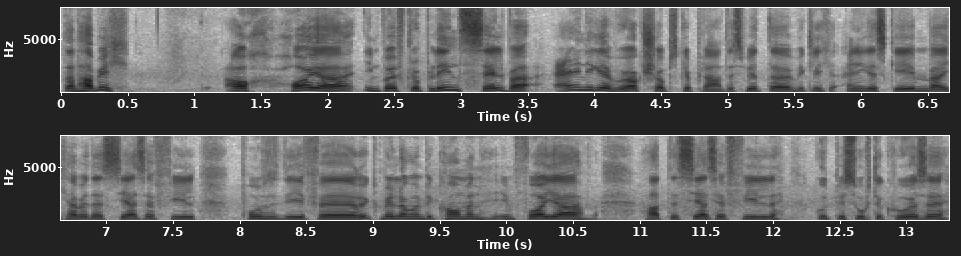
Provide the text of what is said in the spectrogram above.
Dann habe ich auch heuer im Golfclub Linz selber einige Workshops geplant. Es wird da wirklich einiges geben, weil ich habe da sehr, sehr viel positive Rückmeldungen bekommen. Im Vorjahr hatte sehr, sehr viel gut besuchte Kurse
